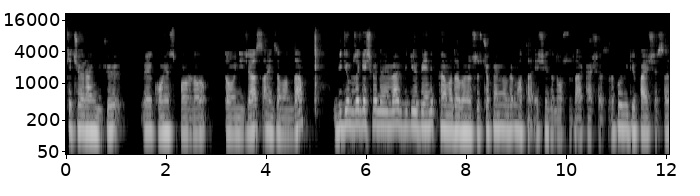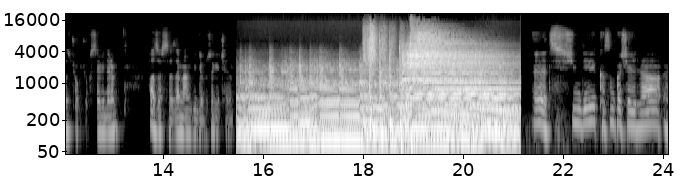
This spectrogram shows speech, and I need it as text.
Keçiören Gücü ve Konyaspor'da da oynayacağız aynı zamanda. Videomuza geçmeden evvel videoyu beğenip kanalıma da abone olursanız çok memnun olurum. Hatta eşinize, dostunuza, arkadaşlarınızla da bu videoyu paylaşırsanız çok çok sevinirim. Hazırsanız hemen videomuza geçelim. Evet, şimdi Kasımpaşa ile e,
